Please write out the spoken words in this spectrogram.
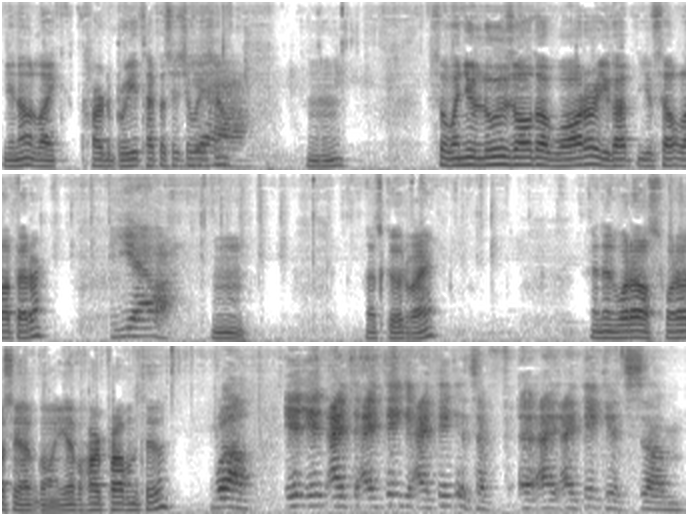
You know, like hard to breathe type of situation. Yeah. hmm So when you lose all the water, you got you felt a lot better. Yeah. Hmm. That's good, right? And then what else? What else you have going? You have a heart problem too? Well, it, it I, th- I think I think it's a I, I think it's um,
